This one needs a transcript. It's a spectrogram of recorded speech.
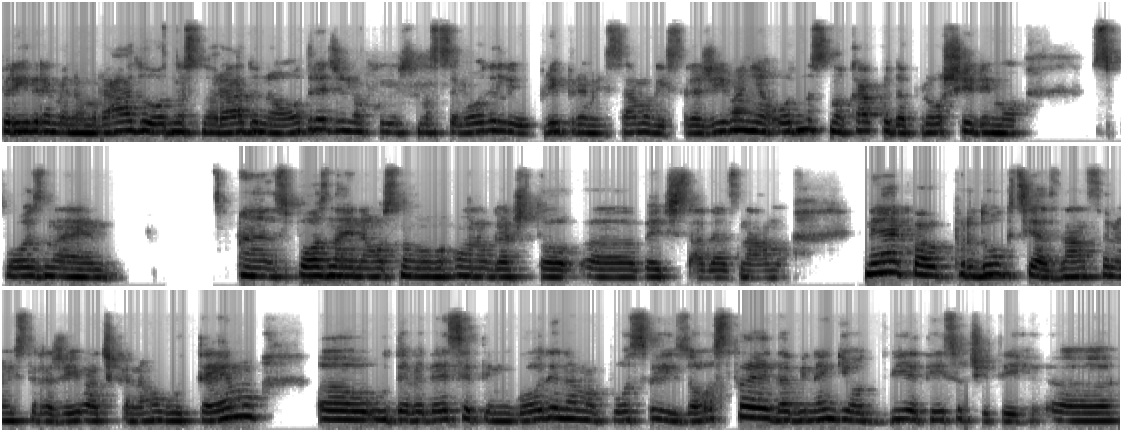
privremenom radu, odnosno radu na određeno kojim smo se vodili u pripremi samog istraživanja, odnosno kako da proširimo spoznaje, e, spoznaje na osnovu onoga što e, već sada znamo. Nekakva produkcija znanstveno-istraživačka na ovu temu e, u 90. godinama posve izostaje da bi negdje od 2000.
